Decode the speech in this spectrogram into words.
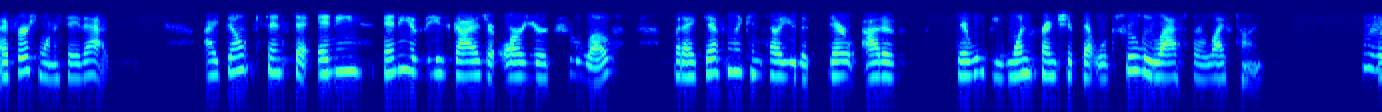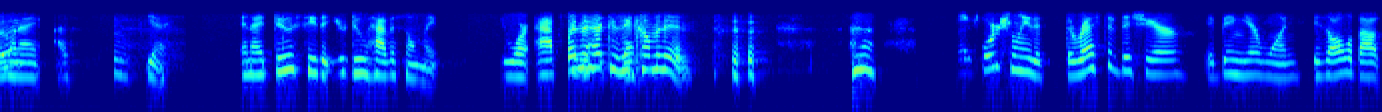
I first want to say that. I don't sense that any any of these guys are, are your true love, but I definitely can tell you that they're out of there will be one friendship that will truly last for a lifetime. And when I, I Mm. yes, and I do see that you do have a soulmate. You are absolutely. When the heck is he coming in? Unfortunately, the the rest of this year, it being year one, is all about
